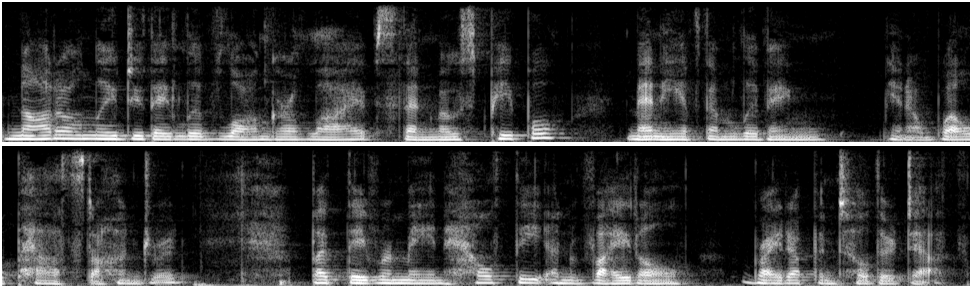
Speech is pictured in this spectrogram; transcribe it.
not only do they live longer lives than most people, many of them living, you know, well past 100, but they remain healthy and vital right up until their death.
